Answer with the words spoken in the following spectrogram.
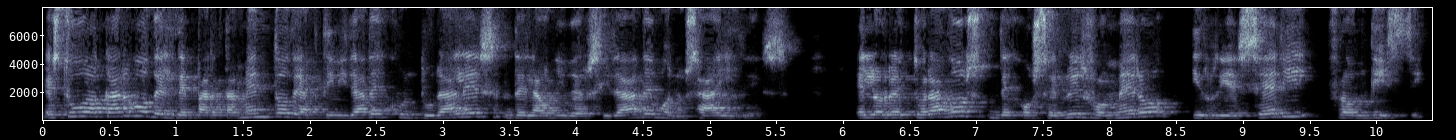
Estuvo a cargo del Departamento de Actividades Culturales de la Universidad de Buenos Aires, en los rectorados de José Luis Romero y Rieseri Frondizi.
